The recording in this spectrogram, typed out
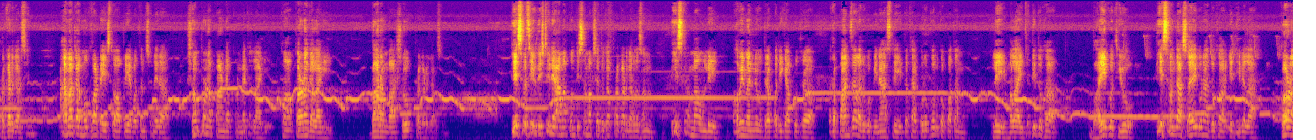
प्रकट गर्छिन्। आमाका मुखबाट यस्तो अप्रिय वचन सुनेर सम्पूर्ण पाण्डव खण्डका लागि कर्णका लागि बारम्बार शोक प्रकट गर्छन्। त्यसपछि युधिष्ठिरले आमा कुन्ती समक्ष दुःख प्रकट गर्दछन्। त्यस क्रममा उनले अभिमन्यु द्रौपदीका पुत्र र पाञ्चालहरूको विनाशले तथा कुरुकुलको पतनले मलाई जति दुःख भएको थियो त्यसभन्दा सय गुणा दुःख यति बेला कर्ण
